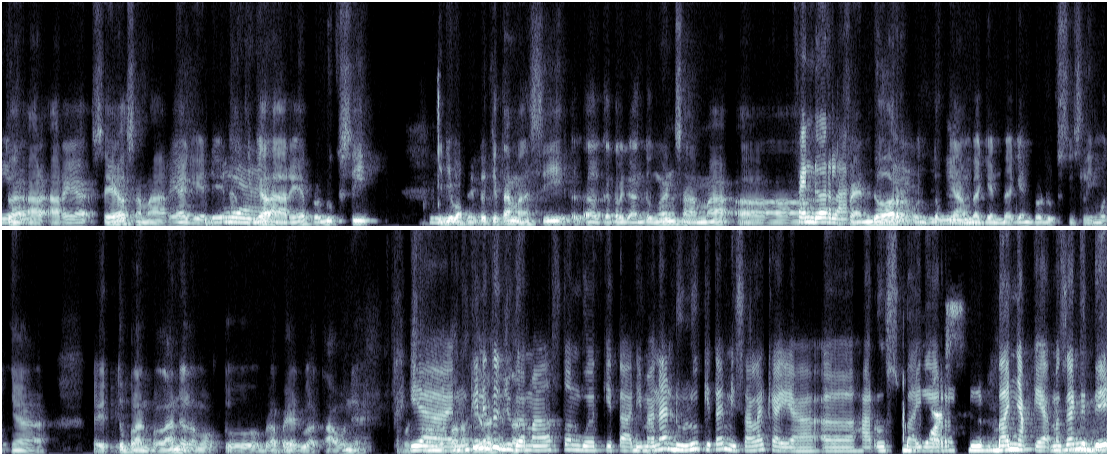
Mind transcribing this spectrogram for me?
Itu gitu. area sales sama area GD nah yeah. tinggal area produksi jadi hmm. waktu itu kita masih uh, ketergantungan sama uh, vendor lah. Vendor hmm. untuk yang bagian-bagian produksi selimutnya. Yaitu pelan-pelan dalam waktu berapa ya dua tahun ya. Ya, mungkin itu kita, juga milestone buat kita. Di mana ya. dulu kita misalnya kayak uh, harus bayar banyak ya, maksudnya hmm. gede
